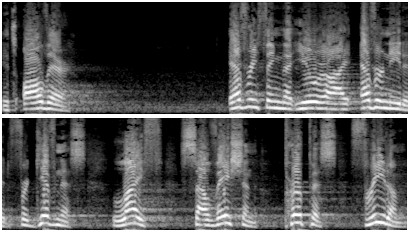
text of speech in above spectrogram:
It's all there. Everything that you or I ever needed forgiveness, life, salvation, purpose, freedom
